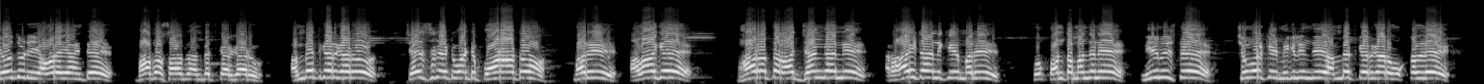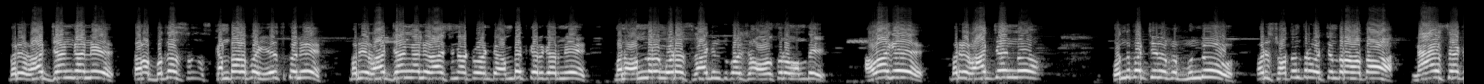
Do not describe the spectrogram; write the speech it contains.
యోధుడు ఎవరయ్యా అంటే బాబాసాహెబ్ అంబేద్కర్ గారు. అంబేద్కర్ గారు చేసినటువంటి పోరాటం మరి అలాగే భారత రాజ్యాంగాన్ని రాయటానికి మరి కొ- కొంతమందిని నియమిస్తే చివరికి మిగిలింది అంబేద్కర్ గారు ఒక్కళ్ళే. మరి రాజ్యాంగాన్ని తన బుధ స్కంధాలపై వేసుకొని మరి రాజ్యాంగాన్ని రాసినటువంటి అంబేద్కర్ గారిని మనం అందరం కూడా శ్లాఘించుకోవాల్సిన అవసరం ఉంది. అలాగే మరి రాజ్యాంగం పొందుపరిచిన ముందు మరి స్వతంత్రం వచ్చిన తర్వాత న్యాయశాఖ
